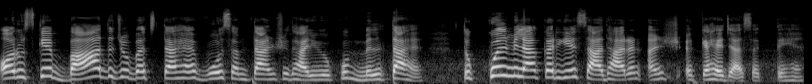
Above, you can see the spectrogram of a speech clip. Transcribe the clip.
और उसके बाद जो बचता है वो समता अंशधारियों को मिलता है। तो कुल मिलाकर ये साधारण अंश कहे जा सकते हैं।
